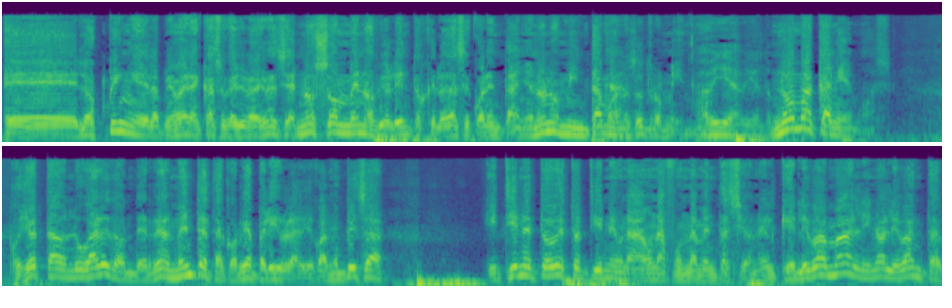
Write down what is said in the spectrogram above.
Eh, los picnics de la primavera, en caso que haya una desgracia, no son menos violentos que los de hace 40 años. No nos mintamos a nosotros mismos. Había, había no macañemos. Pues yo he estado en lugares donde realmente hasta corría peligro la vida. Cuando empieza... Y tiene todo esto, tiene una, una fundamentación. El que le va mal y no levanta,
